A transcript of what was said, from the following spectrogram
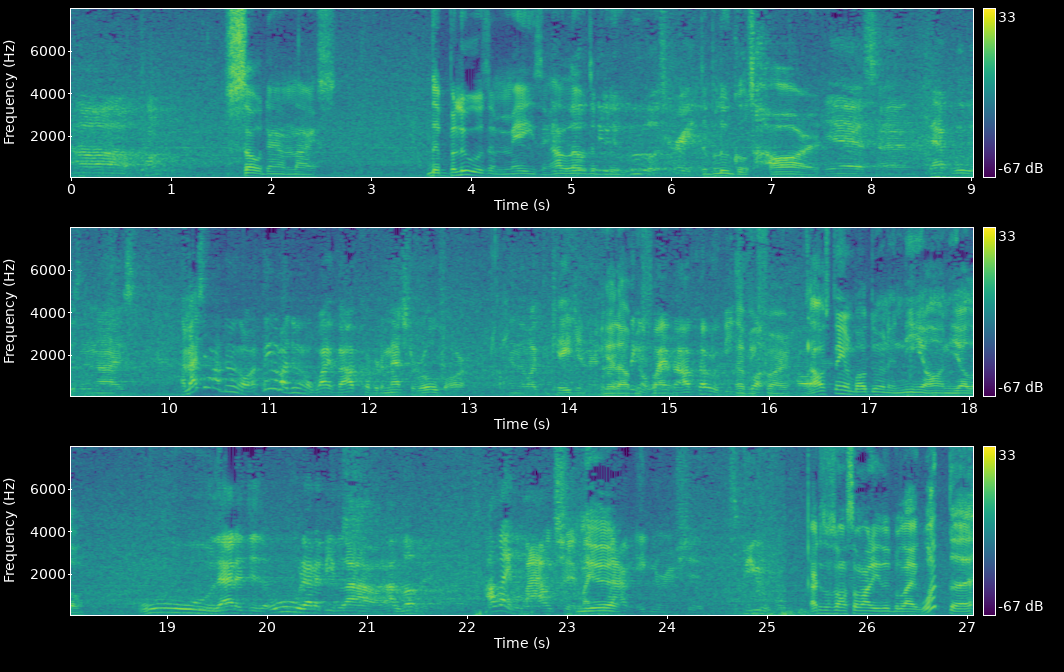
uh, pump. So damn nice. The blue is amazing. I love the Dude, The blue. blue looks great. The blue goes hard. Yes, man. That blue is nice. I'm actually about doing. A, I'm thinking about doing a white valve cover to match the roll bar and the, like the cage in there. Yeah, that'll I think be a white valve cover would be. That'd be fire. hard. I was thinking about doing a neon yellow. Ooh, that'd just. Ooh, that'd be loud. I love it. I like loud shit. Like Yeah. loud, ignorant shit. It's beautiful. I just want somebody to be like, "What the?"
